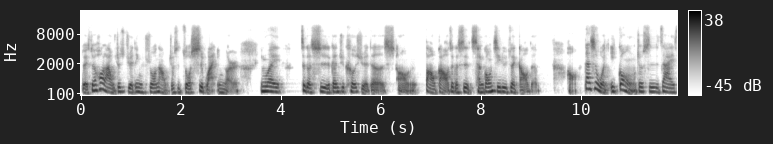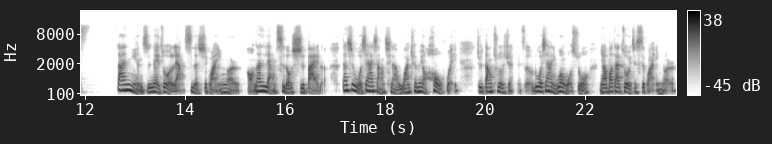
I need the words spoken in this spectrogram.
对，所以后来我就是决定说，那我就是做试管婴儿，因为。这个是根据科学的呃报告，这个是成功几率最高的。好，但是我一共就是在三年之内做了两次的试管婴儿，哦，那两次都失败了。但是我现在想起来，我完全没有后悔，就是当初的选择。如果现在你问我说，你要不要再做一次试管婴儿，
